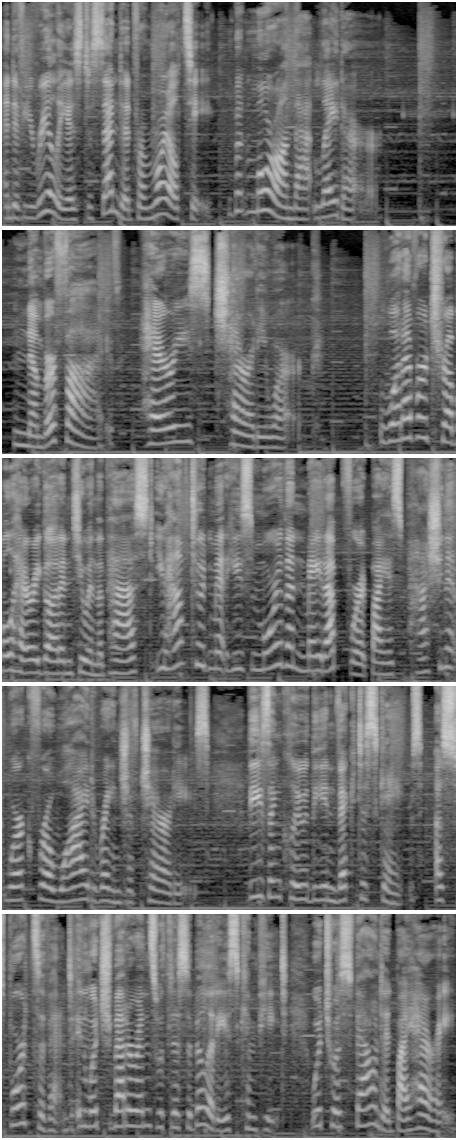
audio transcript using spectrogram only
and if he really is descended from royalty, but more on that later. Number 5. Harry's charity work. Whatever trouble Harry got into in the past, you have to admit he's more than made up for it by his passionate work for a wide range of charities. These include the Invictus Games, a sports event in which veterans with disabilities compete, which was founded by Harry,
